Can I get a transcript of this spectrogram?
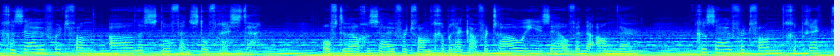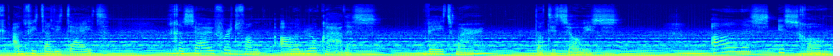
gezuiverd van alle stof en stofresten. Oftewel gezuiverd van gebrek aan vertrouwen in jezelf en de ander. Gezuiverd van gebrek aan vitaliteit. Gezuiverd van alle blokkades. Weet maar dat dit zo is. Alles is schoon.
